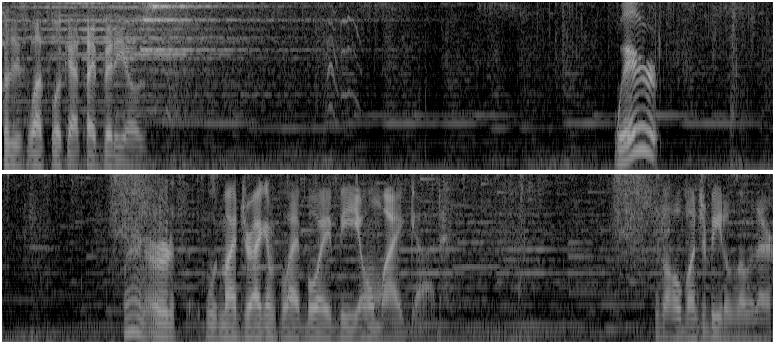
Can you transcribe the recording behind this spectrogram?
for these let's look at type videos. Where where on earth would my dragonfly boy be? Oh my god. There's a whole bunch of beetles over there.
